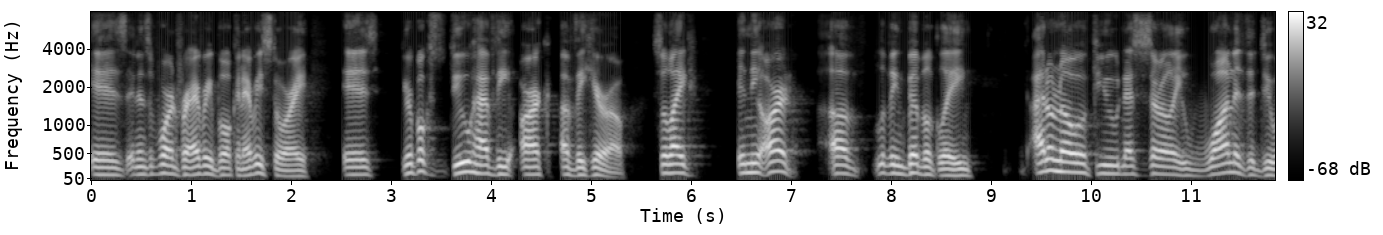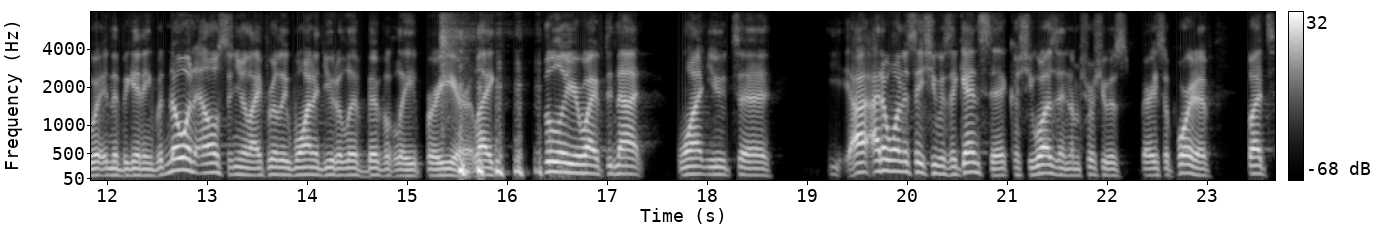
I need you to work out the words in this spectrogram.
is and it's important for every book and every story, is your books do have the arc of the hero. So like in the art of living biblically, I don't know if you necessarily wanted to do it in the beginning, but no one else in your life really wanted you to live biblically for a year. Like Julie, your wife, did not want you to I, I don't want to say she was against it because she wasn't. I'm sure she was very supportive, but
